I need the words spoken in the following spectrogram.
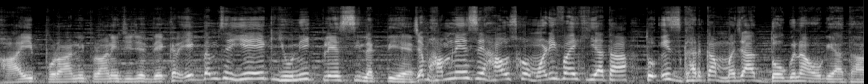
भाई, पुरानी पुरानी चीज़ें देखकर एकदम से ये एक यूनिक प्लेस सी लगती है। जब हमने इसे हाउस को मॉडिफाई किया था तो इस घर का मज़ा दोगुना हो गया था।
